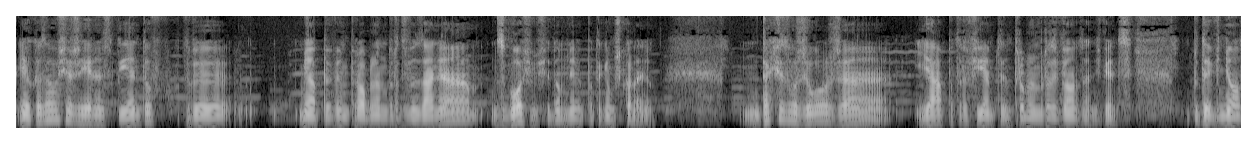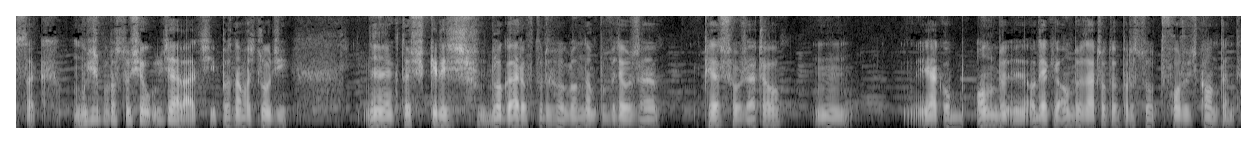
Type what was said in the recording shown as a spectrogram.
i okazało się, że jeden z klientów, który miał pewien problem do rozwiązania, zgłosił się do mnie po takim szkoleniu. Tak się złożyło, że ja potrafiłem ten problem rozwiązać, więc tutaj wniosek. Musisz po prostu się udzielać i poznawać ludzi. E, ktoś kiedyś blogerów, których oglądam, powiedział, że pierwszą rzeczą, mm, jaką on by, od jakiej on by zaczął, to po prostu tworzyć content.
